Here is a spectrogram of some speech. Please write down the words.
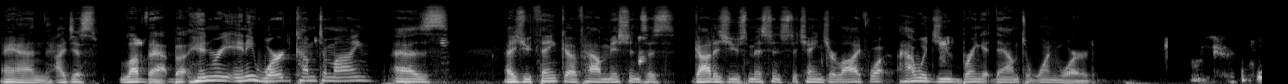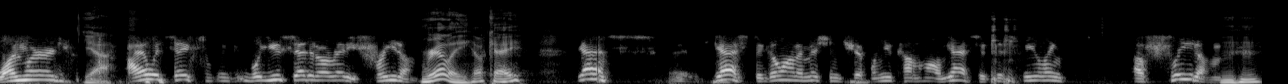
And I just love that. But Henry, any word come to mind as as you think of how missions is God has used missions to change your life? What how would you bring it down to one word? One word. Yeah. I would say, well, you said it already. Freedom. Really? Okay. Yes. Yes. To go on a mission trip when you come home. Yes. It's this feeling of freedom Mhm.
